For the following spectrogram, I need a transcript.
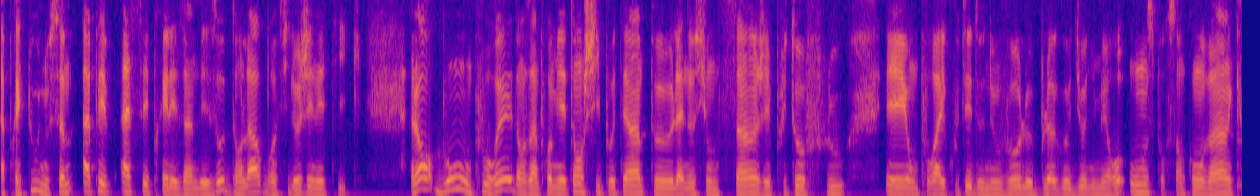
Après tout, nous sommes assez près les uns des autres dans l'arbre phylogénétique. Alors bon, on pourrait dans un premier temps chipoter un peu, la notion de singe est plutôt floue, et on pourra écouter de nouveau le blog audio numéro 11 pour s'en convaincre.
